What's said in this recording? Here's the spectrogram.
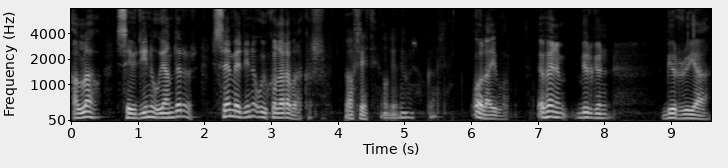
Allah sevdiğini uyandırır. Sevmediğini uykulara bırakır. Gaflet oluyor değil mi hocam? Gaflet. Olay bu. Efendim bir gün bir rüya.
